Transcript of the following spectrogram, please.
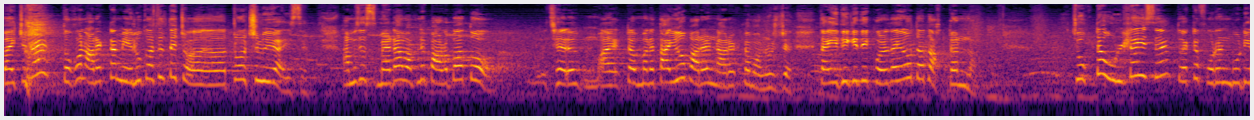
বাচ্চাটা তখন আরেকটা মেলুক আছে তাই টর্চ লুয়ে আইছে। আমি যে, ম্যাডাম, আপনি পারবা তো? ছেলে একটা মানে তাইও পারেন না আরেকটা মানুষ যে তাই এদিক এদিক করে তাইও তা ডাক্তার না। চোখটা উল্টাইছে, তো একটা ফরেন বডি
